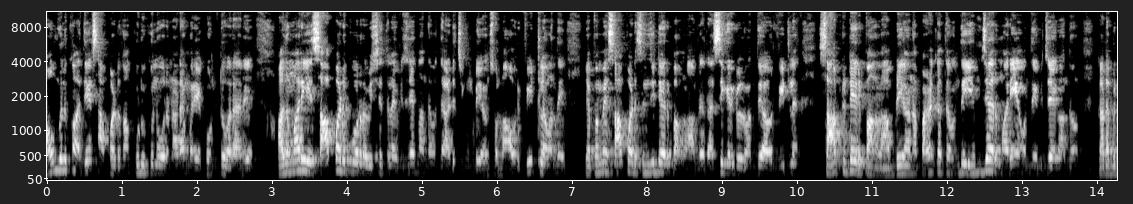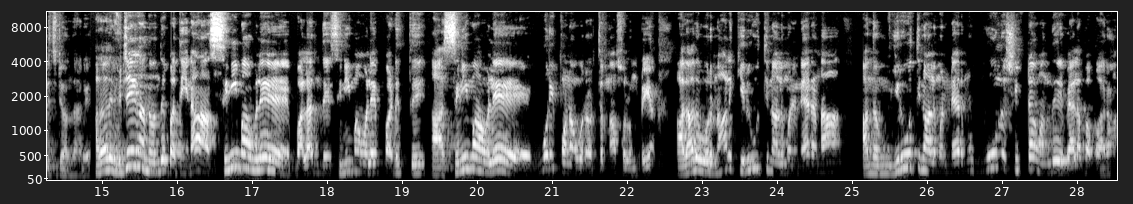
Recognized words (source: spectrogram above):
அவங்களுக்கும் அதே சாப்பாடு தான் கொடுக்கணும் ஒரு நடைமுறையை கொண்டு வராரு. அது மாதிரி சாப்பாடு போடுற விஷயத்துல விஜயகாந்த் வந்து அடிச்சுக்க முடியாதுன்னு சொல்லலாம். அவர் வீட்டுல வந்து எப்பவுமே சாப்பாடு செஞ்சுட்டே இருப்பாங்களா அவர் ரசிகர்கள் வந்து அவர் வீட்டுல சாப்பிட்டுட்டே இருப்பாங்களா அப்படியான பழக்கத்தை வந்து எம்ஜிஆர் மாதிரியே வந்து விஜயகாந்தும் கடைபிடிச்சிட்டு வந்தாரு. அதாவது விஜயகாந்த் வந்து பாத்தீங்கன்னா சினிமாவிலே வளர்ந்து சினிமாவிலே படுத்து சினிமாவிலே ஊறி போன ஒரு ஒருத்தர் தான் சொல்ல முடியும். அதாவது ஒரு நாளைக்கு இருபத்தி நாலு மணி நேரம்னா அந்த இருபத்தி நாலு மணி நேரமும் மூணு ஷிஃப்டா வந்து வேலை பார்ப்பாராம்.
